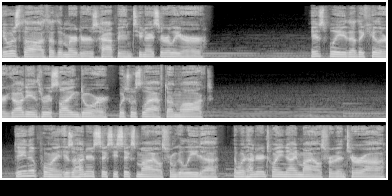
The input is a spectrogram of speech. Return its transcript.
It was thought that the murders happened two nights earlier. It's believed that the killer got in through a sliding door, which was left unlocked. Dana Point is 166 miles from Goleta and 129 miles from Ventura.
